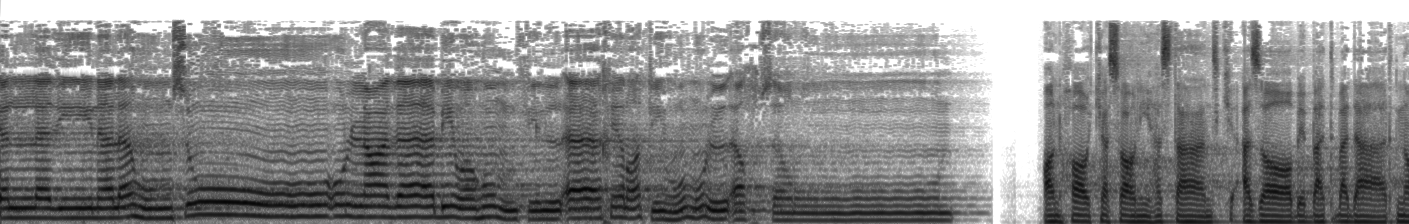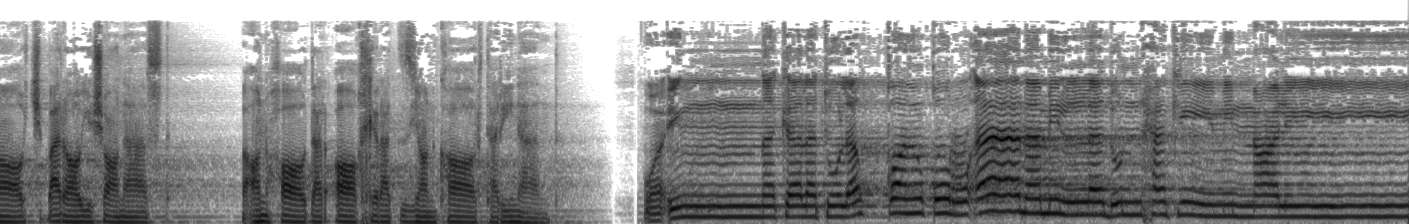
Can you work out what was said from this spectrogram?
الذين لهم سوء العذاب وهم في الآخرة هم الأخسرون آنها کسانی هستند که عذاب بد و دردناک برایشان است و آنها در آخرت زیانکارترینند. وإنك لتلقى القرآن من لدن حكيم عليم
